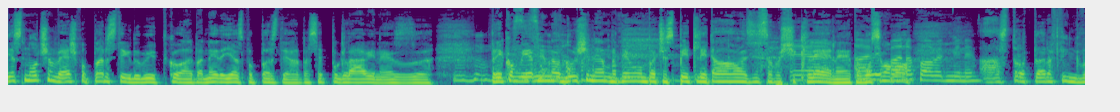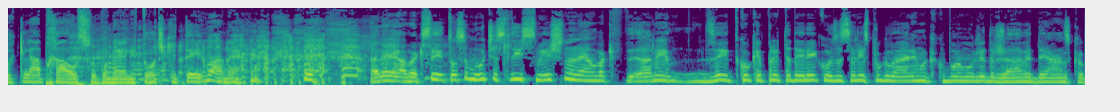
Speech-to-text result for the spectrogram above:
jaz nočem več po prstih dobiti, tako, ali pa ne da jaz po prstih, ali pa se po glavi ne, z prekomernim navdušenjem, potem bom pa čez pet let, oh, zdaj se bo še kle. Ne, pa bo samo napoved mine. Astroturfing v Clubhouse, bo na eni točki tema. Ne, ampak se, to se mu vče sliši smešno, ne, ampak ne, zdaj, kot je prej tedaj rekel, zdaj se res pogovarjamo, kako bomo mogli države dejansko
